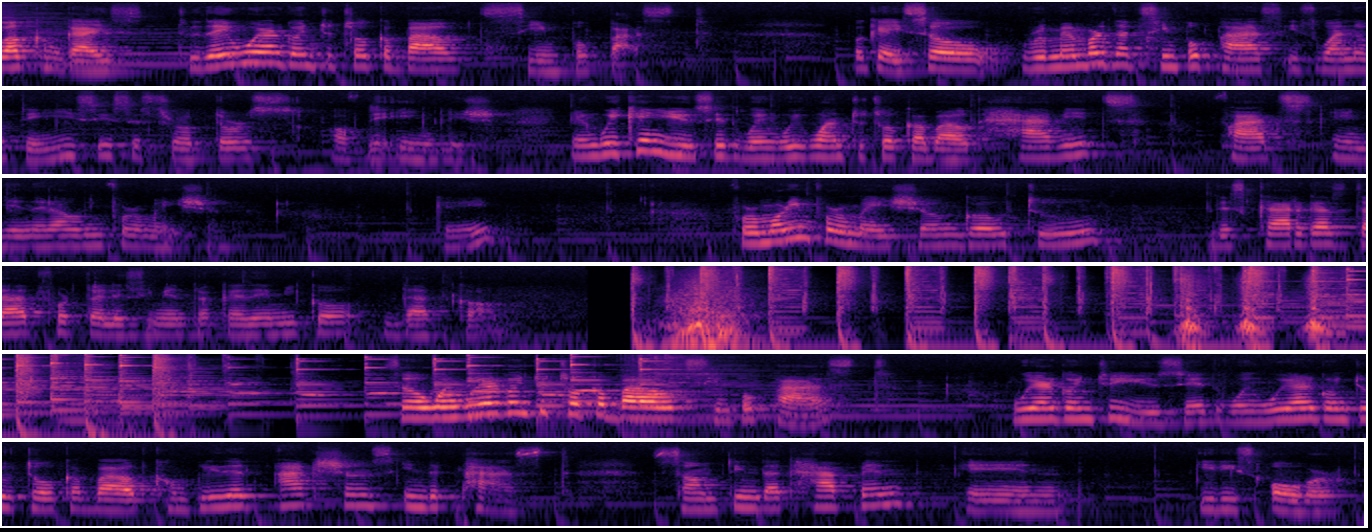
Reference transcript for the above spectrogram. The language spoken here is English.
Welcome guys. Today we are going to talk about simple past. Okay, so remember that simple past is one of the easiest structures of the English and we can use it when we want to talk about habits, facts and general information. Okay? For more information go to descargas.fortalecimientoacadémico.com. So when we are going to talk about simple past, we are going to use it when we are going to talk about completed actions in the past, something that happened and it is over.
